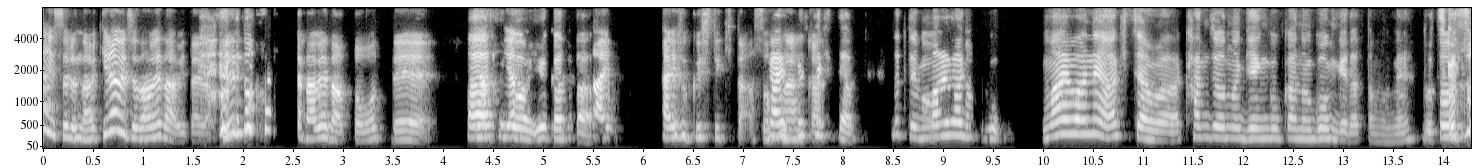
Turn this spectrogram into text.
葉にするの諦めちゃダメだみたいな、めんどくさいからダメだと思って、あすごい。よかった。回回復してきた。そう、回復なんか、してきた。だって前は、前はね、あきちゃんは感情の言語化の権下だったもんね。どっちそう、かそ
